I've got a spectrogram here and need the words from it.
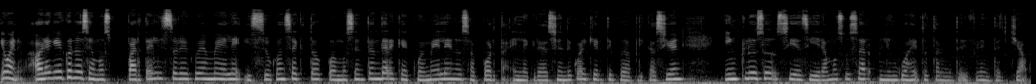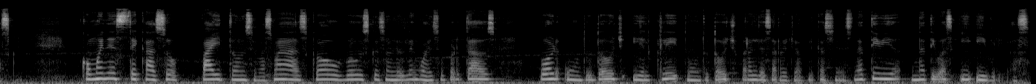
Y bueno, ahora que conocemos parte de la historia de QML y su concepto, podemos entender que QML nos aporta en la creación de cualquier tipo de aplicación, incluso si decidiéramos usar un lenguaje totalmente diferente de JavaScript, como en este caso Python, C++, Go, Rust, que son los lenguajes soportados por Ubuntu Touch y el CLI de Ubuntu Touch para el desarrollo de aplicaciones nativas y híbridas.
